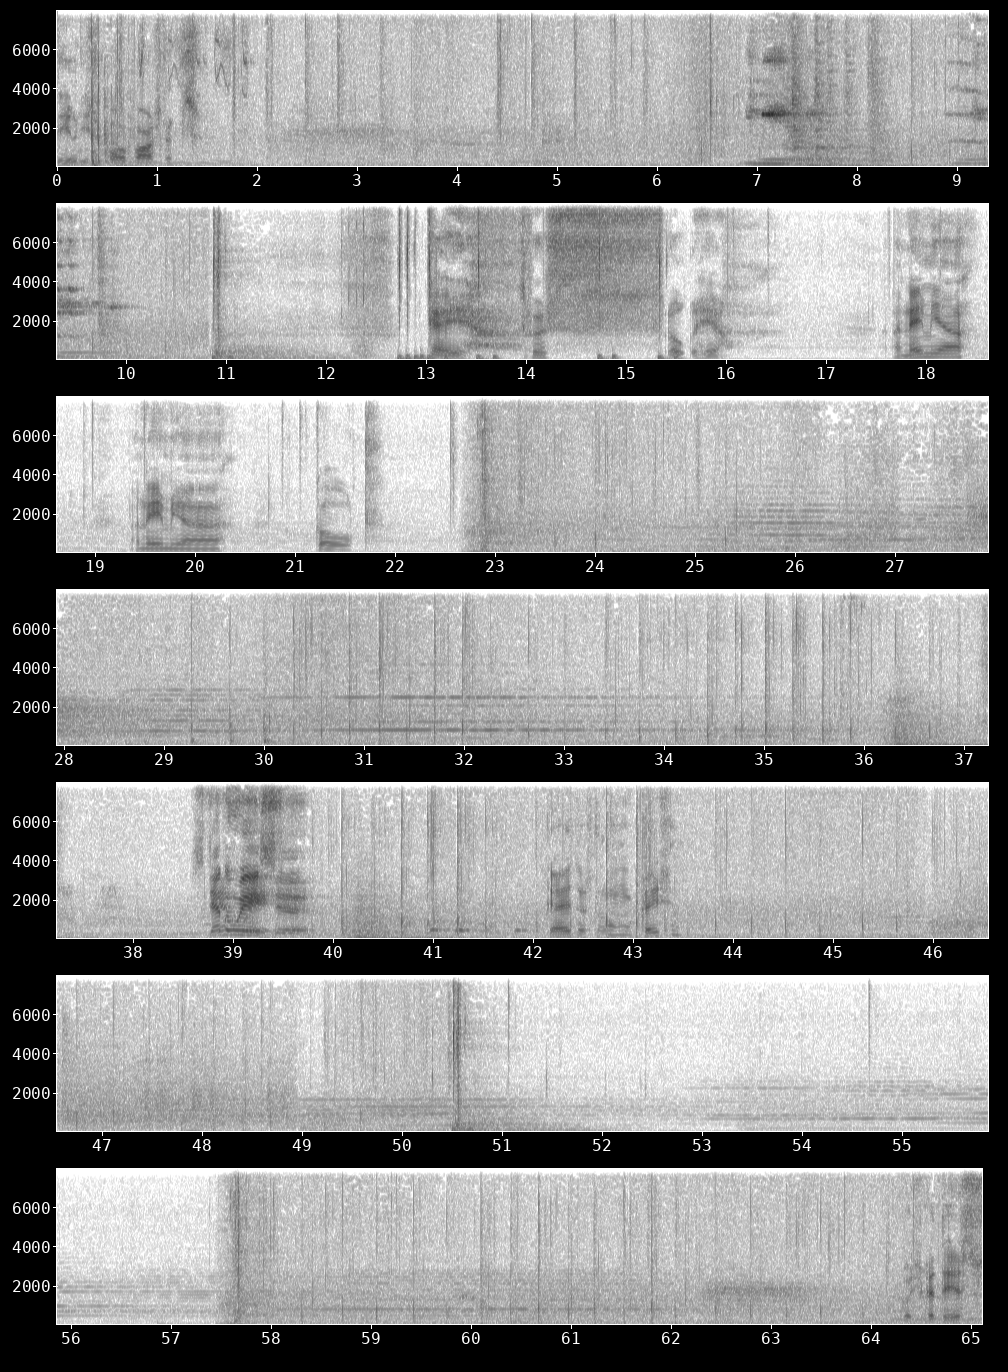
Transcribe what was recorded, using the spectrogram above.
You, these poor bastards. Okay, first, oh here, anemia, anemia, gold. Step away, sir. Okay, that's the wrong location. You got this.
